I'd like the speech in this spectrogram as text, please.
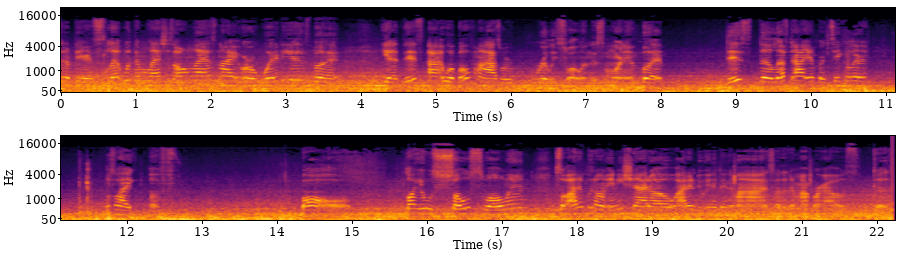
sit up there and slept with them lashes on last night or what it is, but yeah this eye well both of my eyes were really swollen this morning but this the left eye in particular was like a ball. Like it was so swollen. So i didn't put on any shadow. I didn't do anything to my eyes other than my brows because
